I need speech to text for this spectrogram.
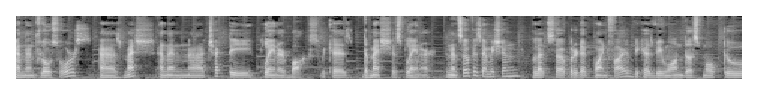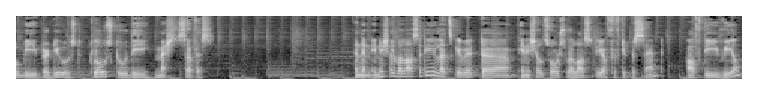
and then flow source as mesh and then uh, check the planar box because the mesh is planar. And then surface emission let's uh, put it at 0.5 because we want the smoke to be produced close to the mesh surface. And then initial velocity let's give it uh, initial source velocity of 50% of the wheel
